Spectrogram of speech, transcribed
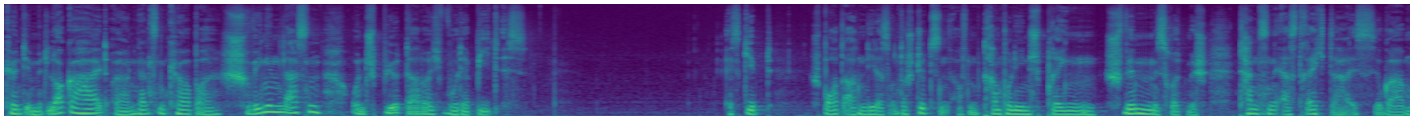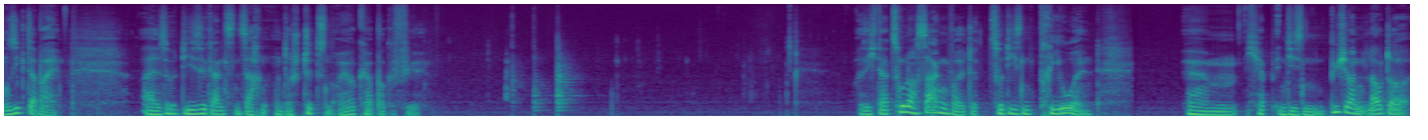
könnt ihr mit Lockerheit euren ganzen Körper schwingen lassen und spürt dadurch, wo der Beat ist. Es gibt Sportarten, die das unterstützen. Auf dem Trampolin springen, schwimmen ist rhythmisch, tanzen erst recht, da ist sogar Musik dabei. Also diese ganzen Sachen unterstützen euer Körpergefühl. Was ich dazu noch sagen wollte, zu diesen Triolen. Ähm, ich habe in diesen Büchern lauter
